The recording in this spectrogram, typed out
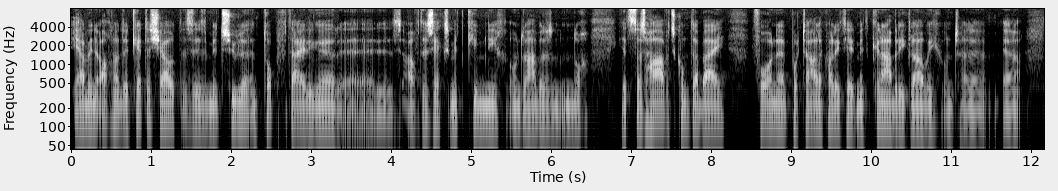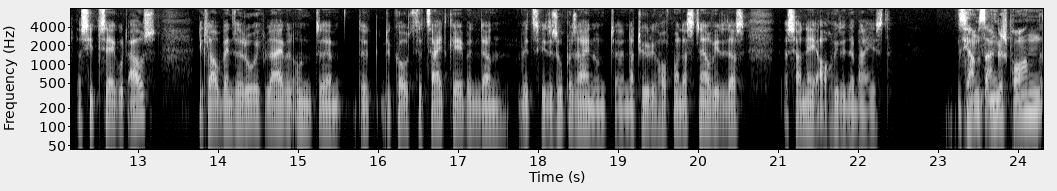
ja, wenn du auch nach der Kette schaut, das ist mit Süle ein Top-Verteidiger, äh, auf der 6 mit Kimnich und da haben wir noch jetzt das Havertz kommt dabei, vorne portale Qualität mit Knabri, glaube ich. Und äh, ja, das sieht sehr gut aus. Ich glaube, wenn sie ruhig bleiben und ähm, der, der Coach die Zeit geben, dann wird es wieder super sein. Und äh, natürlich hofft man, dass schnell wieder das Sané auch wieder dabei ist. Sie haben es angesprochen,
